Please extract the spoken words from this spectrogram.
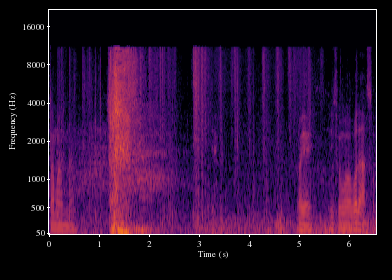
Tamán nem. Ajaj, itt van a vadászom.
